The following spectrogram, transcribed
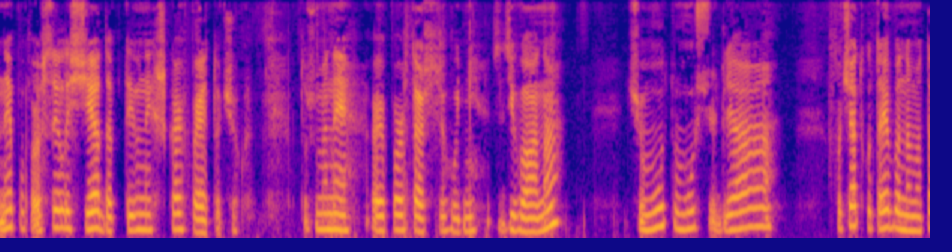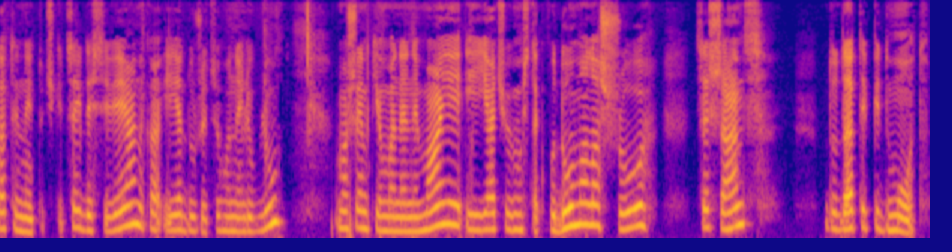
Не попросили ще адаптивних шкарпеточок. Тож в мене репортаж сьогодні з дивана. Чому? Тому що для початку треба намотати ниточки. Це йде сів'янка, і я дуже цього не люблю. Машинки в мене немає, і я чомусь так подумала, що це шанс додати підмот.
